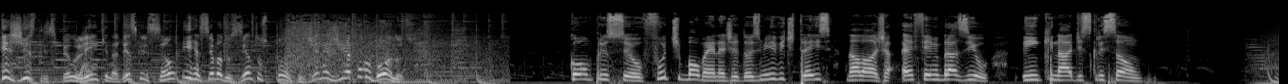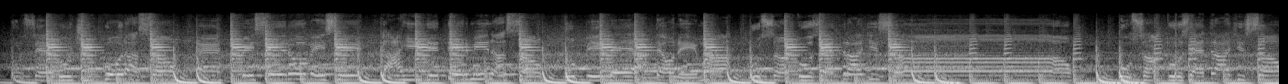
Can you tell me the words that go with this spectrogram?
Registre-se pelo link na descrição e receba 200 pontos de energia como bônus. Compre o seu Futebol Manager 2023 na loja FM Brasil. Link na descrição. Torcendo de coração, é vencer ou vencer, garra e determinação. Do Pelé até o Neymar, o Santos é tradição. O Santos é tradição.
